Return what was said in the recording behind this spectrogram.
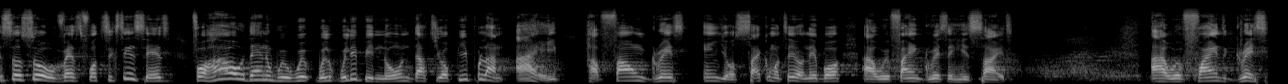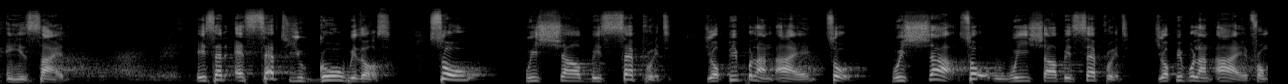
So, so verse 16 says, For how then will, will, will it be known that your people and I have found grace in your sight. Come on, tell your neighbor, I will find grace in his sight. I will find grace in his side. He said, except you go with us. So we shall be separate, your people and I. So we shall, so we shall be separate, your people and I, from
